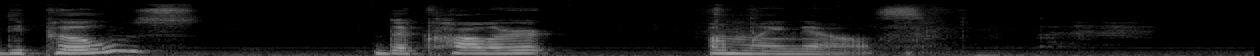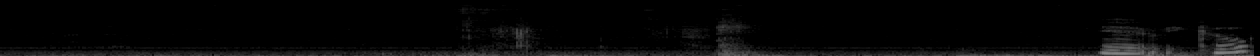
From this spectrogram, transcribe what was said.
depose the color on my nails. There we go.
